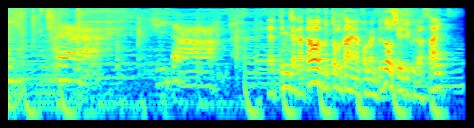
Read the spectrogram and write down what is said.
ー聞いたやってみた方はグッドボタンやコメントで教えてください。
